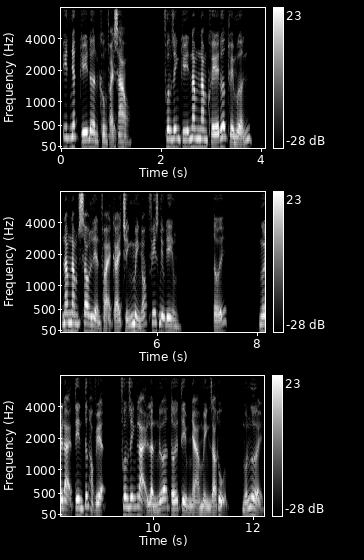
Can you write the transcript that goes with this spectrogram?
ít nhất ký đơn không phải sao. Phương Dĩnh ký 5 năm khế ước thuê mướn, 5 năm sau liền phải cái chính mình office building. Tới. Người đại tin tức học viện, Phương Dĩnh lại lần nữa tới tìm nhà mình giáo thụ, muốn người.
